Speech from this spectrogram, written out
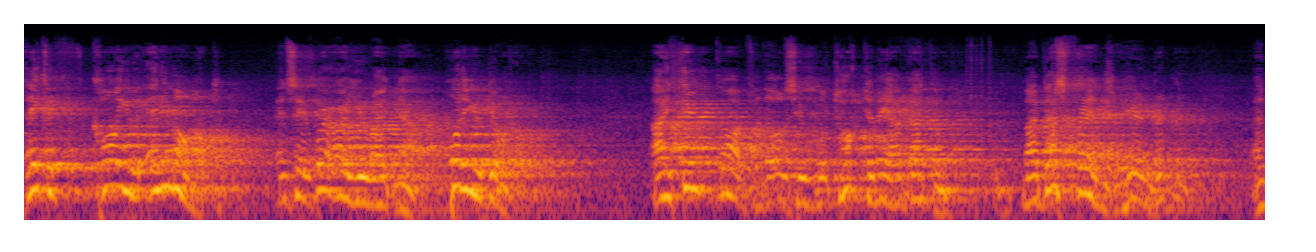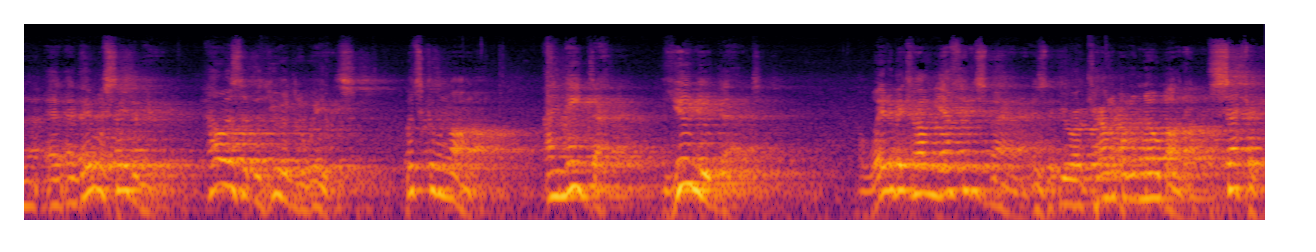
they could call you at any moment and say, Where are you right now? What are you doing? I thank God for those who will talk to me. I've got them my best friends are here in Britain, and, and, and they will say to me, How is it with you and Louise? What's going on? I need that. You need that. A way to become yesterday's man is that you're accountable to nobody. Second,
